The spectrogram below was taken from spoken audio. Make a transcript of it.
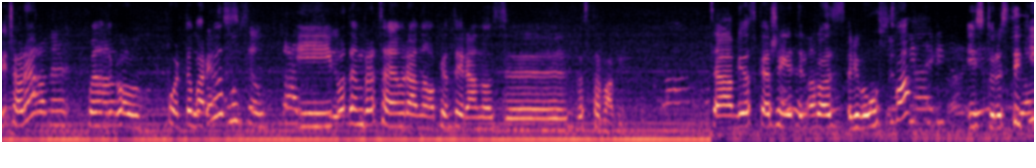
wieczorem, płyną do Puerto Barrios i potem wracają rano o 5 rano z dostawami. Cała wioska żyje tylko z rybołówstwa i z turystyki.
